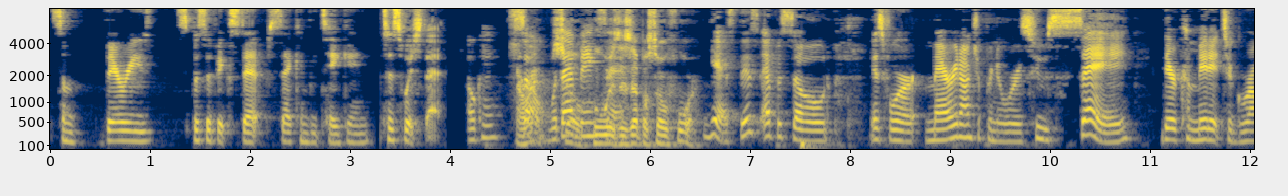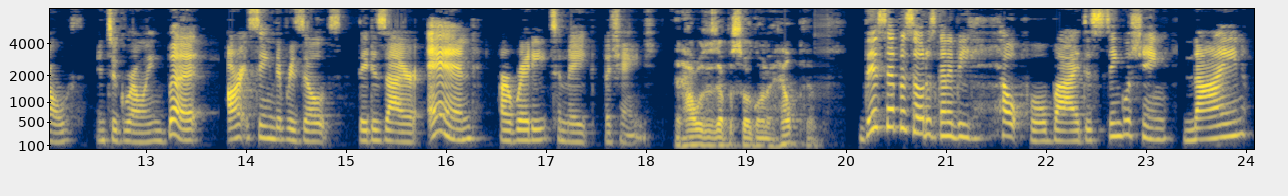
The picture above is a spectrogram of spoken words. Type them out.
some very specific steps that can be taken to switch that. Okay. So right. with that so being who said, is this episode for? Yes, this episode is for married entrepreneurs who say they're committed to growth and to growing, but aren't seeing the results they desire and are ready to make a change. And how is this episode going to help them? This episode is going to be helpful by distinguishing nine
